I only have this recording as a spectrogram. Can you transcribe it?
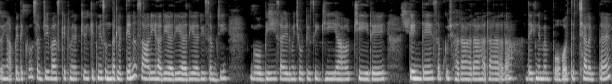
तो यहाँ पे देखो, सब्ज़ी बास्केट में रखी हुई कितनी सुंदर लगती है ना। सारी हरी हरी हरी हरी सब्ज़ी। गोभी साइड में छोटी सी घिया, खीरे, टिंडे, सब कुछ हरा हरा हरा हरा। देखने में बहुत अच्छा लगता है।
